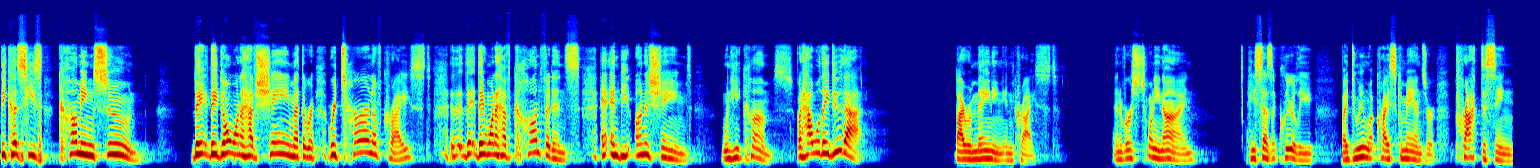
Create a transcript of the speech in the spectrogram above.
Because he's coming soon. They, they don't want to have shame at the re- return of Christ. They, they want to have confidence and, and be unashamed when he comes. But how will they do that? By remaining in Christ. And in verse 29, he says it clearly by doing what Christ commands or practicing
